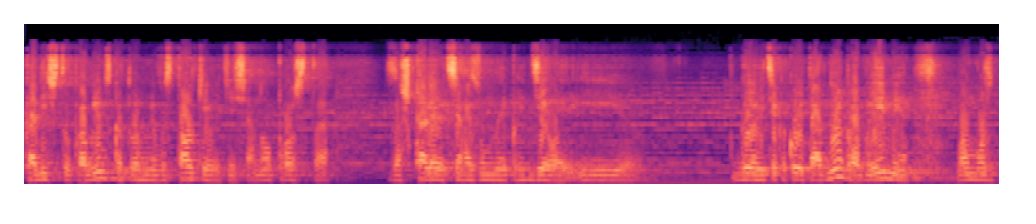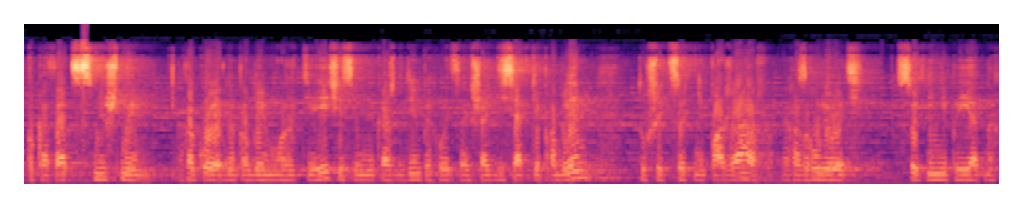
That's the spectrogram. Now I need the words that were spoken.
количество проблем, с которыми вы сталкиваетесь, оно просто зашкаливает все разумные пределы. И говорить о какой-то одной проблеме вам может показаться смешным. О какой одной проблеме можете речь, если мне каждый день приходится решать десятки проблем, тушить сотни пожаров, разруливать сотни неприятных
